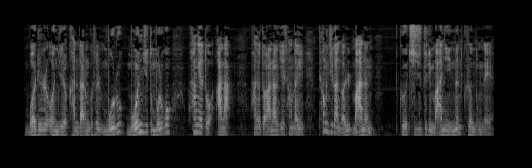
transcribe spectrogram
머리를 얹으러 간다는 것을 모르 뭔지도 모르고 황해도 안악 황해도 안악이 상당히 평지가 넓 많은 그 지주들이 많이 있는 그런 동네예요.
